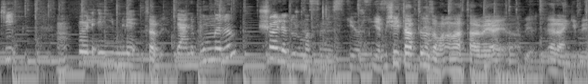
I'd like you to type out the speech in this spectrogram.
Ki Hı. böyle eğimli Tabii. yani bunların şöyle durmasını istiyoruz. Yani bir şey taktığınız zaman anahtar veya herhangi bir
